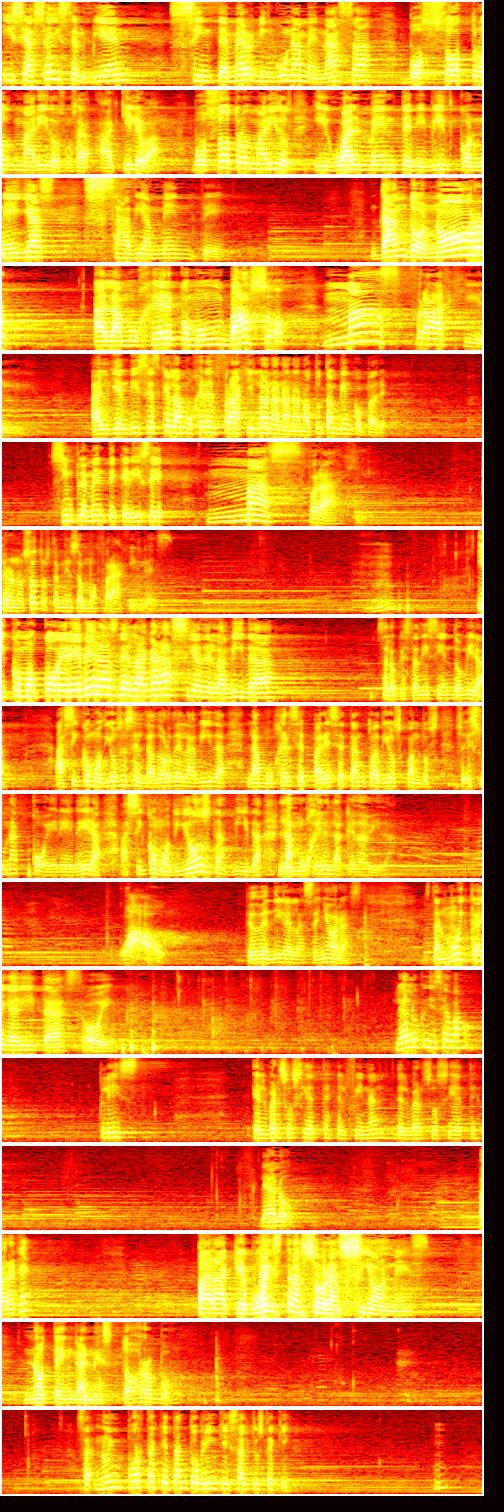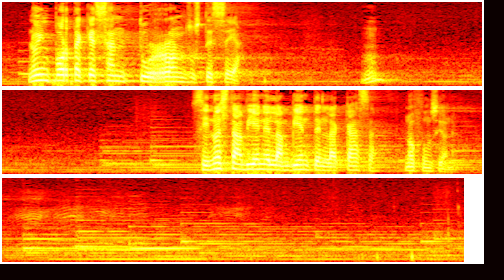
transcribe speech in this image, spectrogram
Y si hacéis el bien sin temer ninguna amenaza, vosotros maridos, o sea, aquí le va, vosotros maridos, igualmente vivid con ellas sabiamente, dando honor a la mujer como un vaso más frágil. Alguien dice, es que la mujer es frágil. No, no, no, no, no, tú también, compadre. Simplemente que dice más frágil. Pero nosotros también somos frágiles. ¿Mm? Y como coherederas de la gracia de la vida, o sea, lo que está diciendo, mira, así como Dios es el dador de la vida, la mujer se parece tanto a Dios cuando es una coheredera. Así como Dios da vida, la mujer es la que da vida. ¡Wow! Dios bendiga a las señoras. Están muy calladitas hoy. Lea lo que dice abajo. Please. El verso 7, el final del verso 7. Léalo ¿Para qué? Para que vuestras oraciones no tengan estorbo. O sea, no importa qué tanto brinque y salte usted aquí. ¿Mm? No importa qué santurrón usted sea. ¿Mm? Si no está bien el ambiente en la casa, no funciona.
